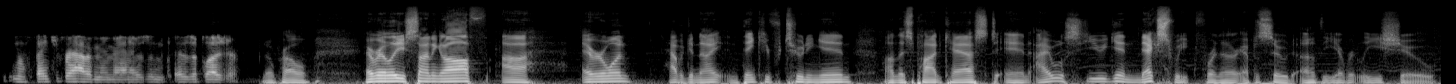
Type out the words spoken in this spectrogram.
Well, thank you for having me, man. It was it was a pleasure. No problem. Everett Lee signing off. Uh, everyone, have a good night and thank you for tuning in on this podcast. And I will see you again next week for another episode of the Everett Lee Show.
